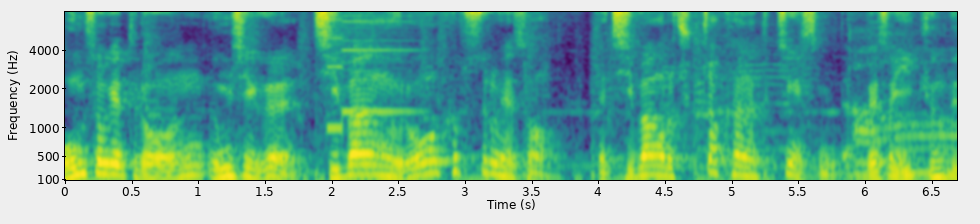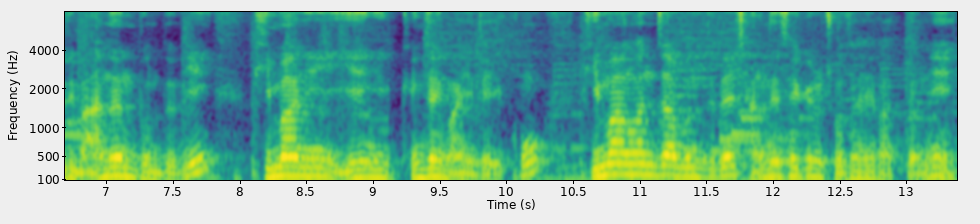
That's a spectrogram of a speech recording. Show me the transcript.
몸속에 들어온 음식을 지방으로 흡수를 해서 네, 지방으로 축적하는 특징이 있습니다. 그래서 이 아. 균들이 많은 분들이 비만이 이행이 굉장히 많이 돼 있고 비만 환자분들의 장내 세균을 조사해 봤더니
